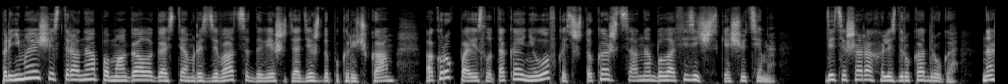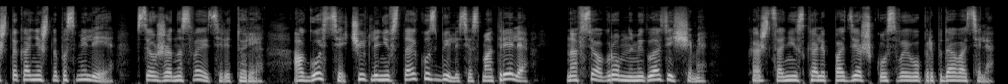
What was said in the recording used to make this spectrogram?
Принимающая сторона помогала гостям раздеваться да вешать одежду по крючкам. Вокруг повисла такая неловкость, что, кажется, она была физически ощутима. Дети шарахались друг от друга. Наши-то, конечно, посмелее, все уже на своей территории. А гости чуть ли не в стайку сбились и смотрели на все огромными глазищами. Кажется, они искали поддержку у своего преподавателя.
